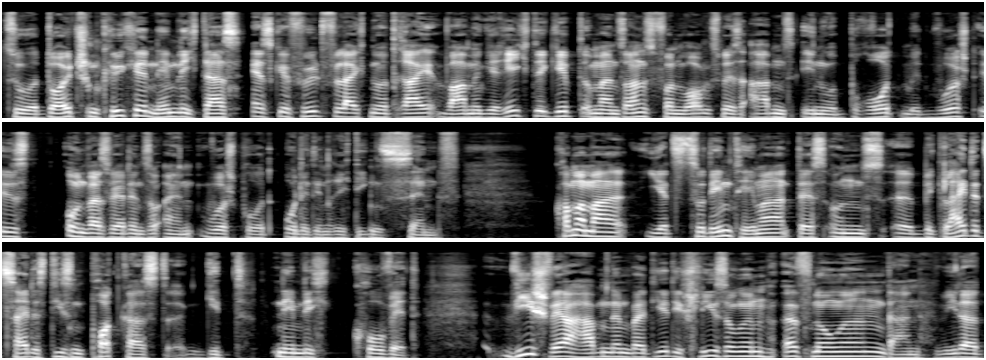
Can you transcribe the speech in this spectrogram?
zur deutschen Küche, nämlich dass es gefühlt vielleicht nur drei warme Gerichte gibt und man sonst von morgens bis abends eh nur Brot mit Wurst isst. Und was wäre denn so ein Wurstbrot ohne den richtigen Senf? Kommen wir mal jetzt zu dem Thema, das uns äh, begleitet, seit es diesen Podcast äh, gibt, nämlich Covid. Wie schwer haben denn bei dir die Schließungen, Öffnungen, dann wieder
